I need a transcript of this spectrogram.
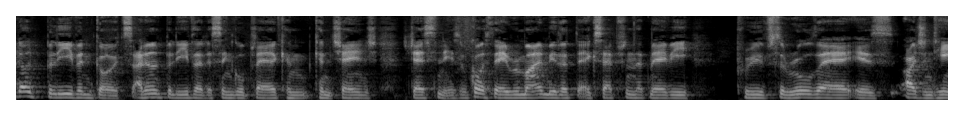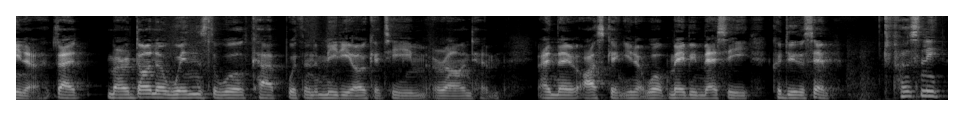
don't believe in goats. I don't believe that a single player can can change destinies. Of course, they remind me that the exception that maybe proves the rule there is Argentina, that Maradona wins the World Cup with a mediocre team around him. And they're asking, you know, well, maybe Messi could do the same. Personally,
